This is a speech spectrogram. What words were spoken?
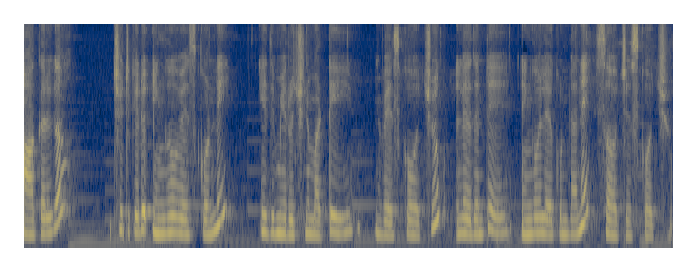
ఆఖరిగా చిటికెడు ఇంగువ వేసుకోండి. ఇది మీ రుచిని బట్టి వేసుకోవచ్చు. లేదంటే ఇంగువ లేకుండానే సర్వ్ చేసుకోవచ్చు.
